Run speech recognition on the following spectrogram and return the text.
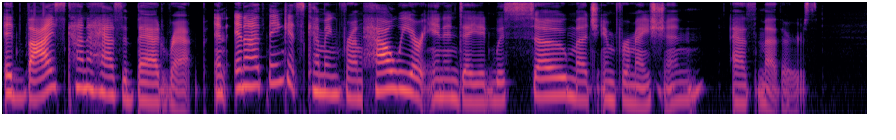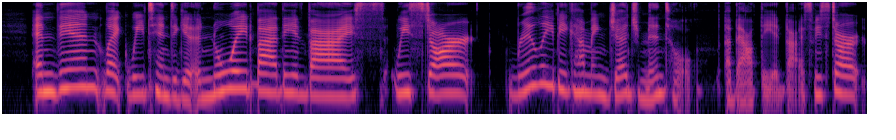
advice kind of has a bad rap. And and I think it's coming from how we are inundated with so much information as mothers. And then like we tend to get annoyed by the advice. We start really becoming judgmental about the advice. We start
